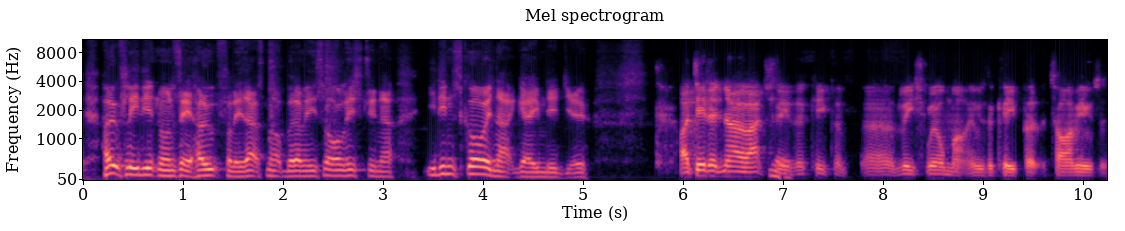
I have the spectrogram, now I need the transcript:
hopefully you didn't want to say hopefully. That's not, but I mean it's all history now. You didn't score in that game, did you? I didn't know actually. Yeah. The keeper, uh, Rhys Wilmot, who was the keeper at the time, he was a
